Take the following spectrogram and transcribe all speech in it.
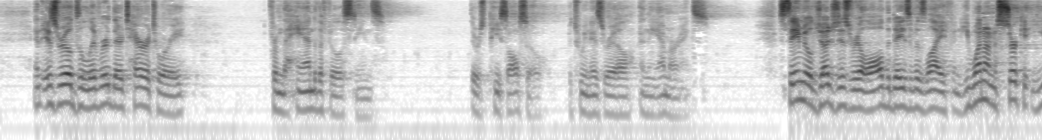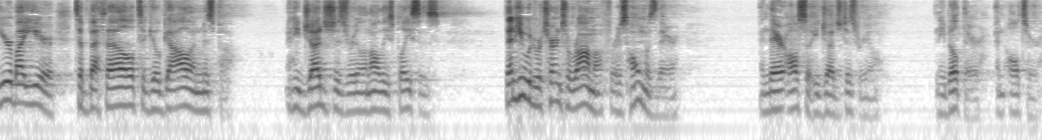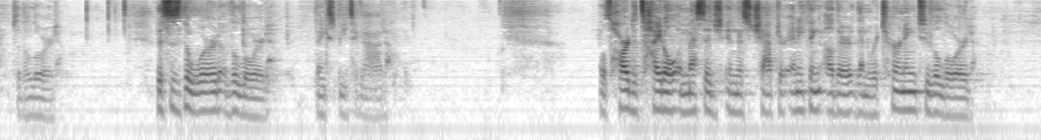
And Israel delivered their territory from the hand of the Philistines. There was peace also between Israel and the Amorites. Samuel judged Israel all the days of his life, and he went on a circuit year by year to Bethel, to Gilgal, and Mizpah. And he judged Israel in all these places. Then he would return to Ramah, for his home was there. And there also he judged Israel. And he built there an altar to the Lord. This is the word of the Lord. Thanks be to God. Well, it's hard to title a message in this chapter anything other than returning to the Lord.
